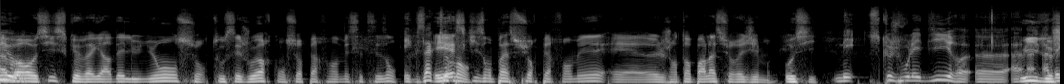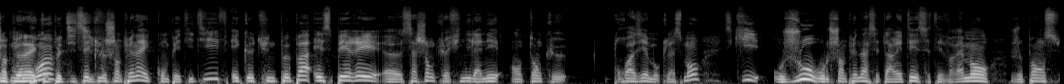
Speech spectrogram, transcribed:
avoir aussi ce que va garder l'Union sur tous ces joueurs qui ont surperformé cette saison. Et Exactement. est-ce qu'ils n'ont pas surperformé Et, J'entends par là sur régime aussi. Mais ce que je voulais dire, Oui, le championnat est compétitif. c'est que le championnat est compétitif et que tu ne peux pas espérer, sachant que tu as fini l'année en tant que troisième au classement, ce qui, au jour où le championnat s'est arrêté, c'était vraiment, je pense,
